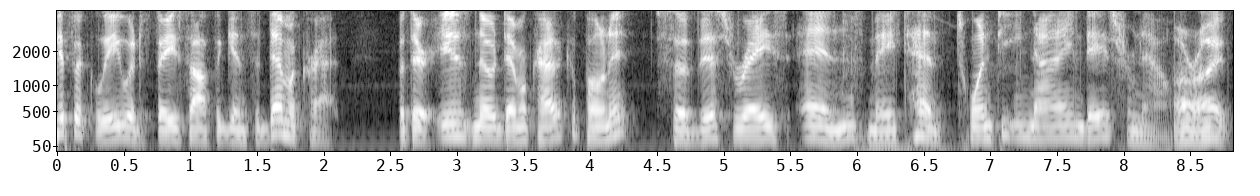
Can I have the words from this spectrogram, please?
typically would face off against a Democrat. But there is no Democratic opponent, so this race ends May 10th, 29 days from now. All right.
